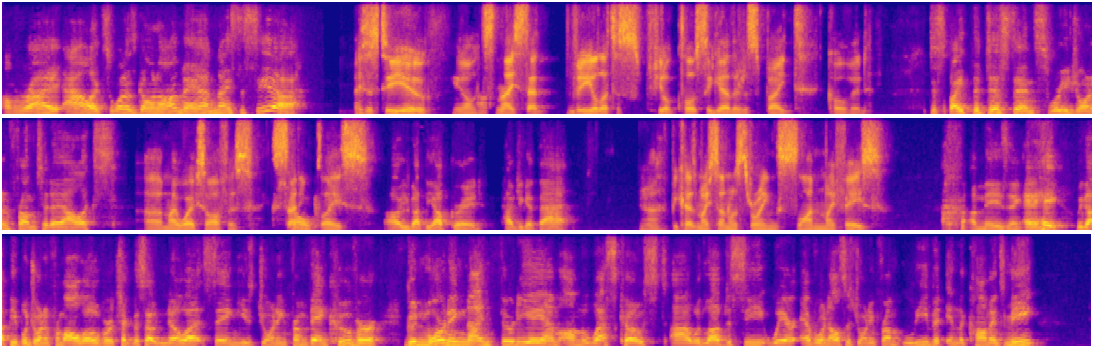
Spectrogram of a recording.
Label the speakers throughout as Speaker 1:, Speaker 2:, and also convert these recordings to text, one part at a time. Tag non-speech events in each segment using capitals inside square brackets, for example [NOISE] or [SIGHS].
Speaker 1: All right, Alex, what is going on, man? Nice to see you.
Speaker 2: Nice to see you. You know, it's nice that video lets us feel close together despite COVID.
Speaker 1: Despite the distance, where are you joining from today, Alex?
Speaker 2: Uh, my wife's office. Exciting
Speaker 1: Oh.
Speaker 2: place.
Speaker 1: Oh, you got the upgrade. How'd you get that?
Speaker 2: Yeah, because my son was throwing slime in my face. [LAUGHS]
Speaker 1: Amazing. And hey, we got people joining from all over. Check this out. Noah saying he's joining from Vancouver. Good morning, 9:30 a.m. on the West Coast. Uh, would love to see where everyone else is joining from. Leave it in the comments. Me,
